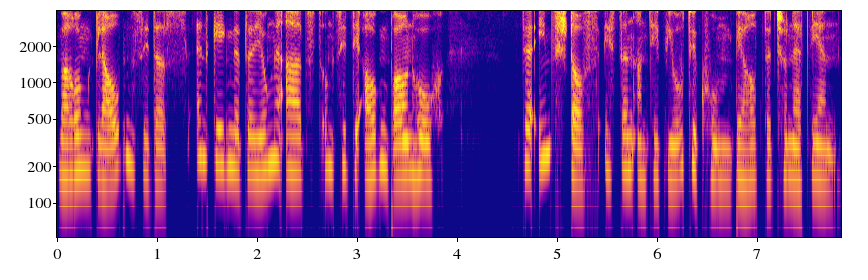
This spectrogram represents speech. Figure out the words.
Warum glauben Sie das? entgegnet der junge Arzt und zieht die Augenbrauen hoch. Der Impfstoff ist ein Antibiotikum, behauptet Jonathan.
